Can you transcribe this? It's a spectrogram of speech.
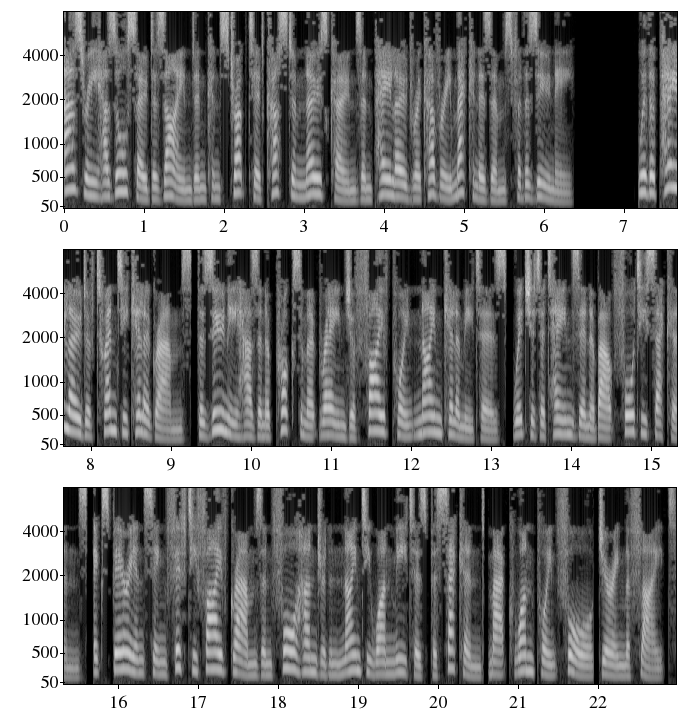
ASRI has also designed and constructed custom nose cones and payload recovery mechanisms for the Zuni. With a payload of 20 kg, the Zuni has an approximate range of 5.9 km, which it attains in about 40 seconds, experiencing 55 grams and 491 meters per second Mach 1.4 during the flight.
